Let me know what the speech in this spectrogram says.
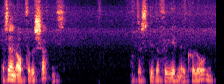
Er ist ein Opfer des Schattens. Und das gilt auch für jeden Ökologen,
